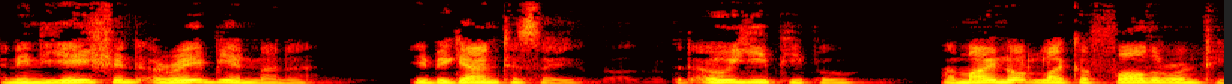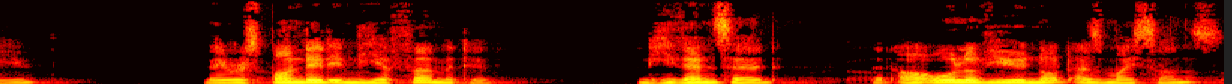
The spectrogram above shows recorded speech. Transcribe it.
And in the ancient Arabian manner, he began to say, That, O ye people, am I not like a father unto you? They responded in the affirmative. And he then said, That are all of you not as my sons?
